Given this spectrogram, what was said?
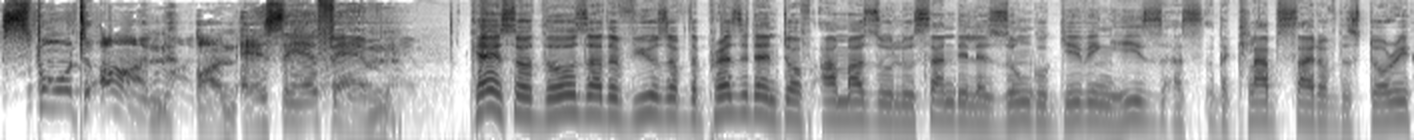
Sport on on SAFM. Okay, so those are the views of the president of Amazulu, Sandile Zungu, giving his uh, the club side of the story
